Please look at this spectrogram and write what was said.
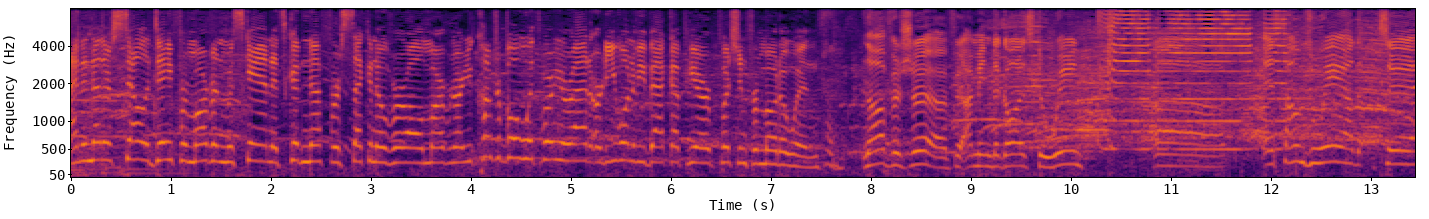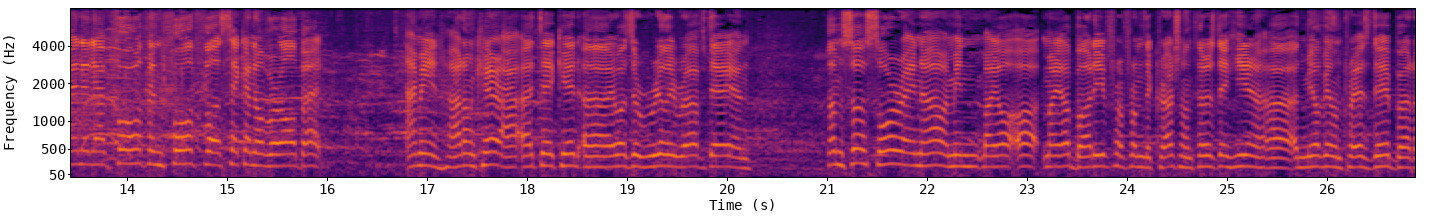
And another stellar day for Marvin Musquin. It's good enough for second overall. Marvin, are you comfortable with where you're at, or do you want to be back up here pushing for moto wins? No, for sure. I mean, the goal is to win. Uh, it sounds weird to end up fourth and fourth for second overall, but I mean, I don't care. I, I take it. Uh, it was a really rough day, and I'm so sore right now. I mean, my uh, my body from, from the crash on Thursday here uh, at Millville on press day, but.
